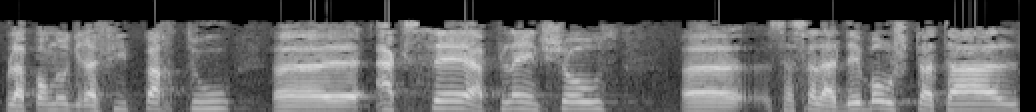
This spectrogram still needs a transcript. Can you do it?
pour la pornographie partout, euh, accès à plein de choses, euh, ça serait la débauche totale,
